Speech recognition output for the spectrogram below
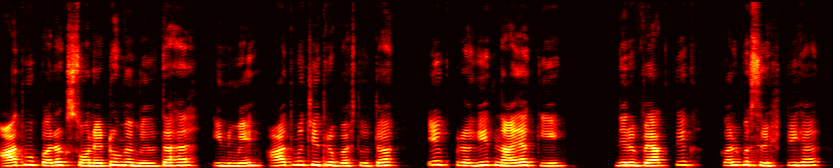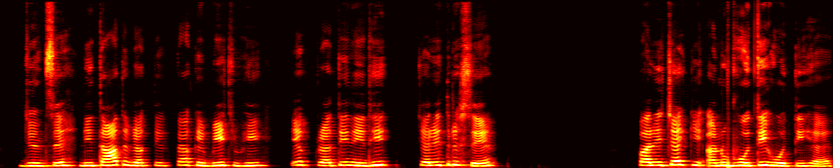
आत्मपरक सोनेटों में मिलता है। इनमें आत्मचित्र वस्तुतः एक प्रगीत नायक की निर्व्यक्तिक कल्प सृष्टि है, जिनसे नितांत व्यक्तिकता के बीच भी एक प्रतिनिधि चरित्र से परिचय की अनुभूति होती है।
